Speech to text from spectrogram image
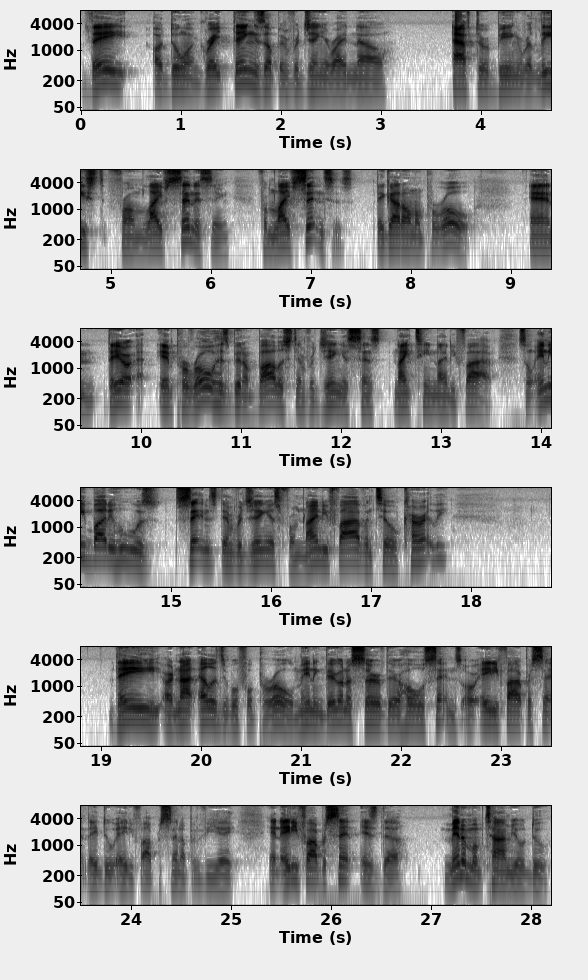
they are doing great things up in Virginia right now after being released from life sentencing, from life sentences. They got on on parole. And they are and parole has been abolished in Virginia since 1995. So anybody who was sentenced in Virginia from 95 until currently, they are not eligible for parole, meaning they're going to serve their whole sentence or 85%. They do 85% up in VA. And 85% is the minimum time you'll do.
